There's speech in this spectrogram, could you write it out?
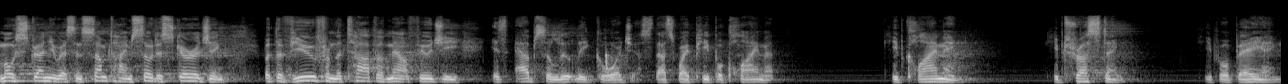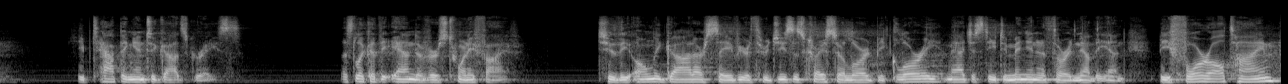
most strenuous and sometimes so discouraging. But the view from the top of Mount Fuji is absolutely gorgeous. That's why people climb it. Keep climbing, keep trusting, keep obeying, keep tapping into God's grace. Let's look at the end of verse 25. To the only God, our Savior, through Jesus Christ our Lord, be glory, majesty, dominion, and authority. Now, the end. Before all time,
